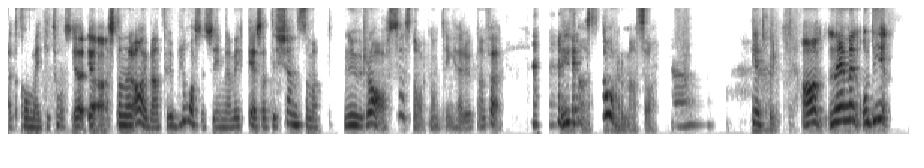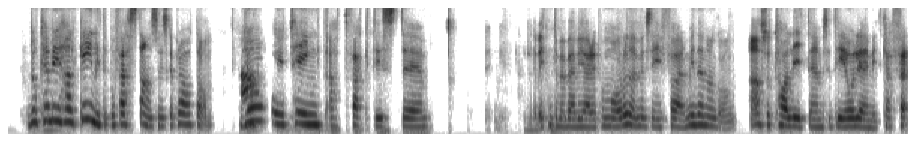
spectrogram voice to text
att komma i ketos. Jag, jag stannar av ibland för det blåser så himla mycket så att det känns som att nu rasar snart någonting här utanför. Det är ju fan storm alltså. Helt sjukt. Ja, nej men och det, då kan vi ju halka in lite på fastan som vi ska prata om. Ja. Jag har ju tänkt att faktiskt, eh, jag vet inte om jag behöver göra det på morgonen, men säger förmiddag någon gång, alltså ta lite MCT-olja i mitt kaffe.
